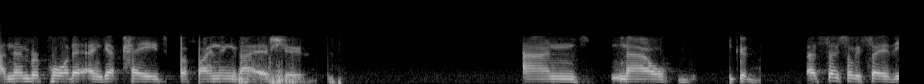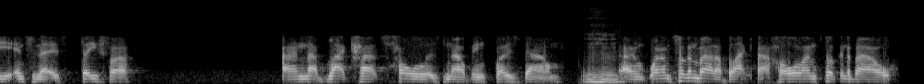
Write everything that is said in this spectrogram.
and then report it and get paid for finding that issue. And now you could essentially say the internet is safer, and that black hat's hole is now being closed down. Mm-hmm. And when I'm talking about a black hat hole, I'm talking about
